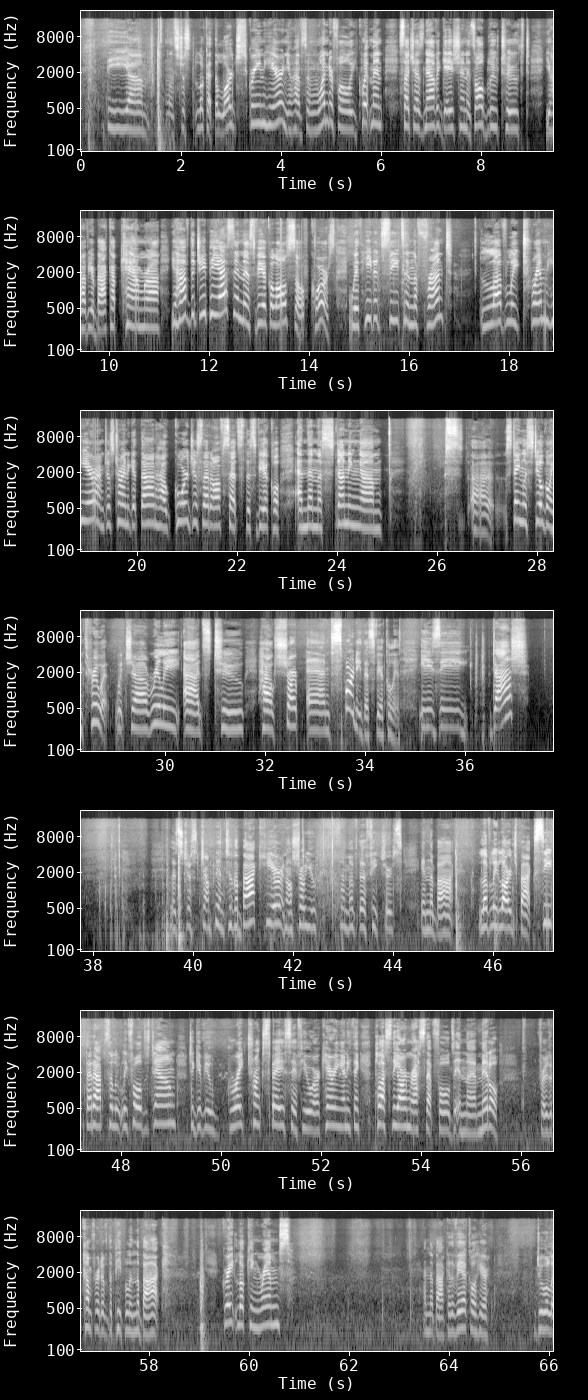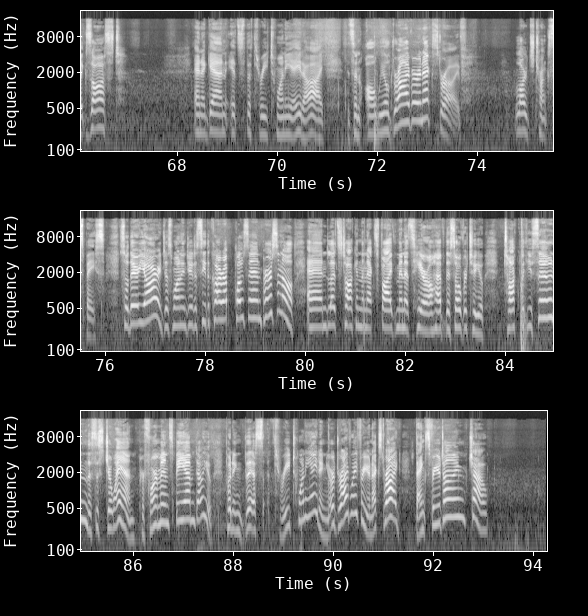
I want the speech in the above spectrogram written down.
The um, let's just look at the large screen here and you have some wonderful equipment such as navigation. It's all bluetoothed. You have your backup camera. You have the GPS in this vehicle also of course with heated seats in the front. Lovely trim here. I'm just trying to get that. How gorgeous that offsets this vehicle. And then the stunning um, uh, stainless steel going through it, which uh, really adds to how sharp and sporty this vehicle is. Easy dash. Let's just jump into the back here and I'll show you some of the features in the back. Lovely large back seat that absolutely folds down to give you great trunk space if you are carrying anything, plus the armrest that folds in the middle for the comfort of the people in the back. Great looking rims. And the back of the vehicle here. Dual exhaust. And again, it's the 328i. It's an all-wheel drive or an X-Drive large trunk space. So there you are. I just wanted you to see the car up close and personal. And let's talk in the next five minutes here. I'll have this over to you. Talk with you soon. This is Joanne, Performance BMW, putting this 328 in your driveway for your next ride. Thanks for your time. Ciao.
